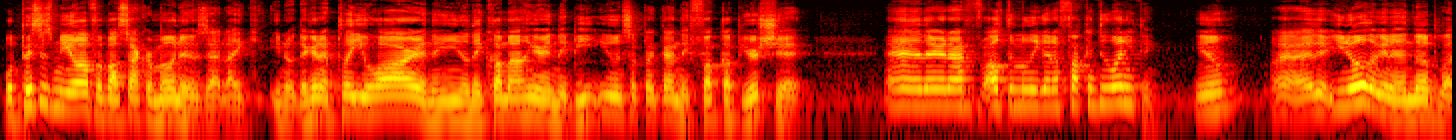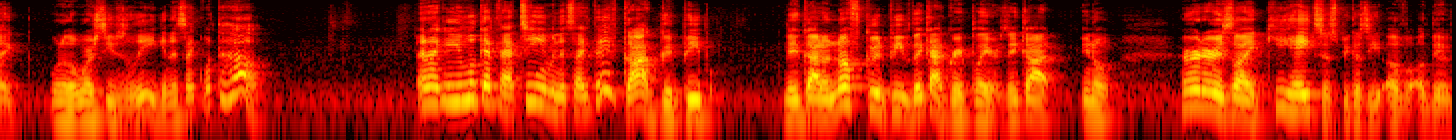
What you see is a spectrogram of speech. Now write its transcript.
What pisses me off about Sacramento is that, like, you know, they're gonna play you hard, and then you know they come out here and they beat you and stuff like that, and they fuck up your shit, and they're not ultimately gonna fucking do anything. You know, you know they're gonna end up like one of the worst teams in the league, and it's like, what the hell? And like you look at that team, and it's like they've got good people. They've got enough good people. They got great players. They got you know, Huerter is like he hates us because he, of, of the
